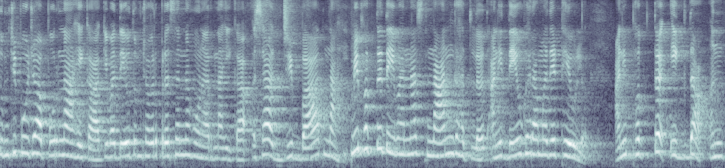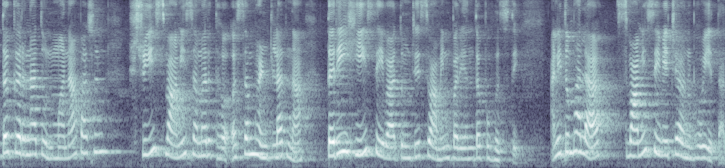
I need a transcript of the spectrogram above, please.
तुमची पूजा अपूर्ण आहे का? किंवा देव तुमच्यावर प्रसन्न होणार नाही का? असं अजिबात नाही. मी फक्त देवांना स्नान घातलं आणि देवघरामध्ये ठेवलं. आणि फक्त एकदा अंतकरणातून मनापासून श्री स्वामी समर्थ असं म्हटलात ना तरी ही सेवा तुमची स्वामींपर्यंत पोहोचते. आणि तुम्हाला स्वामी सेवेचे अनुभव येतात.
